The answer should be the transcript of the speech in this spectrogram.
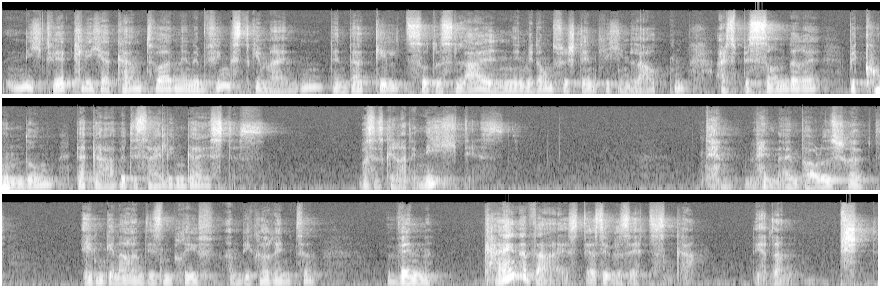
nicht wirklich erkannt worden in den Pfingstgemeinden, denn da gilt so das Lallen mit unverständlichen Lauten als besondere Bekundung der Gabe des Heiligen Geistes, was es gerade nicht ist. Denn wenn ein Paulus schreibt, eben genau an diesem Brief an die Korinther, wenn keiner da ist, der es übersetzen kann, ja dann, pst,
